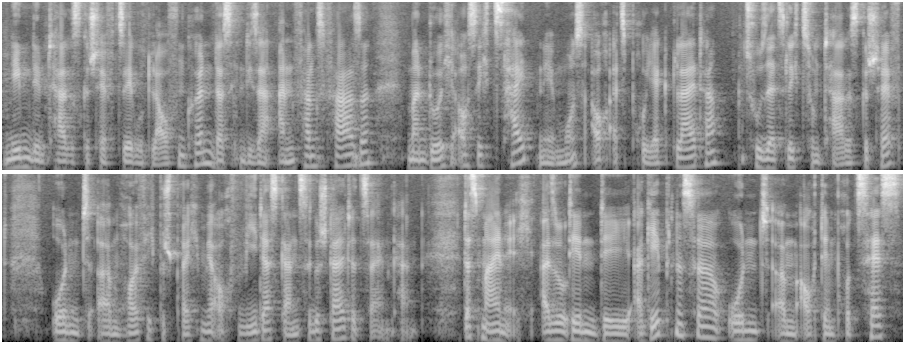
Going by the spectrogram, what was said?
neben dem Tagesgeschäft sehr gut laufen können, dass in dieser Anfangsphase man durchaus sich Zeit nehmen muss, auch als Projektleiter, zusätzlich zum Tagesgeschäft. Und ähm, häufig besprechen wir auch, wie das Ganze gestaltet sein kann. Das meine ich. Also den, die Ergebnisse und ähm, auch den Prozess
